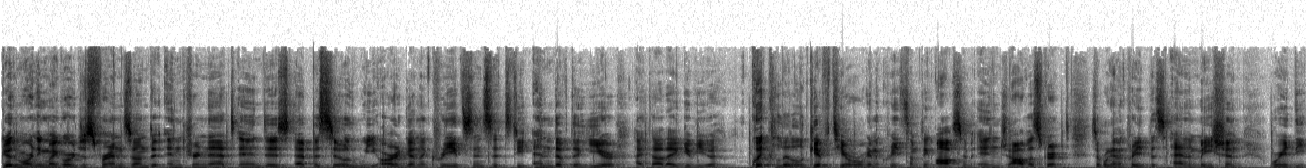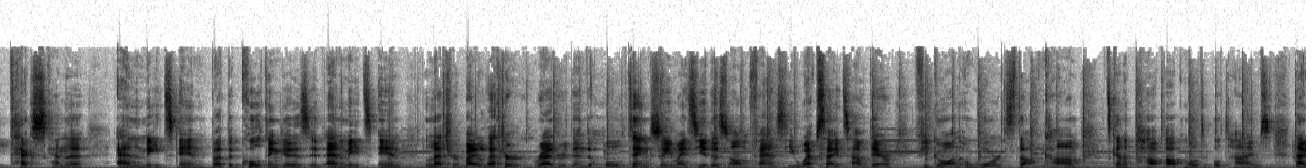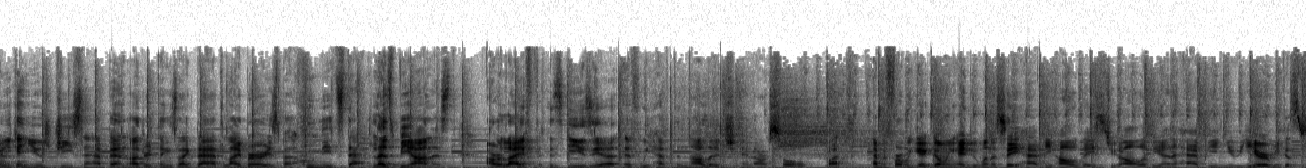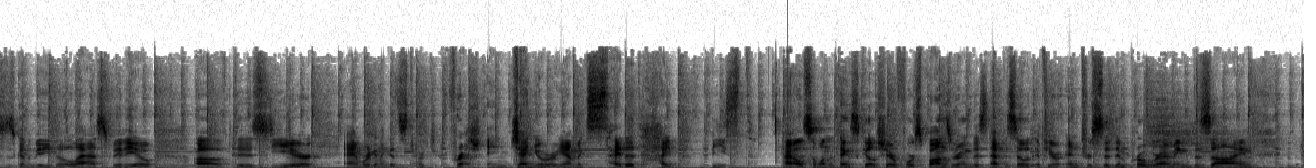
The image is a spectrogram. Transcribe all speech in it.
Good morning, my gorgeous friends on the internet. In this episode, we are gonna create, since it's the end of the year, I thought I'd give you a quick little gift here. We're gonna create something awesome in JavaScript. So we're gonna create this animation where the text kinda animates in. But the cool thing is it animates in letter by letter rather than the whole thing. So you might see this on fancy websites out there. If you go on awwwards.com, it's gonna pop up multiple times. Now you can use GSAP and other things like that, libraries, but who needs that? Let's be honest. Our life is easier if we have the knowledge in our soul. What? And before we get going, I do want to say happy holidays to all of you and a happy new year because this is going to be the last video of this year and we're gonna get started fresh in January. I'm excited, hype beast. I also want to thank Skillshare for sponsoring this episode. If you're interested in programming, design,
